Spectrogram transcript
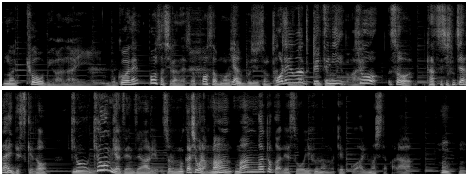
まあ、興味がない。僕はね、ポンさん知らないですよ。ポンさんはものすごい武術の達俺は人だと聞い別に、てますけど。はい今日、そう、達人じゃないですけど、興うん興味は全然あるよ。その昔ほら、うん漫画とかでそういう風なもの結構ありましたから、うんうん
